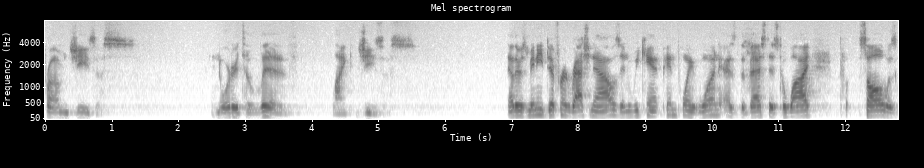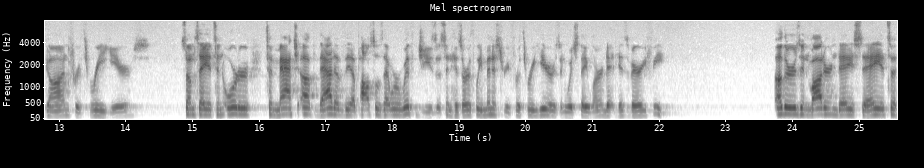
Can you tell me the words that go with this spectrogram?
from Jesus in order to live like Jesus. Now, there's many different rationales, and we can't pinpoint one as the best as to why Saul was gone for three years. Some say it's in order to match up that of the apostles that were with Jesus in his earthly ministry for three years, in which they learned at his very feet. Others in modern day say it's a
